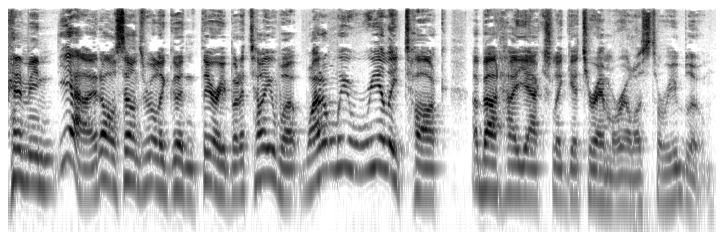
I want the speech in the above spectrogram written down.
I mean, yeah, it all sounds really good in theory, but I tell you what, why don't we really talk about how you actually get your amaryllis to rebloom?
